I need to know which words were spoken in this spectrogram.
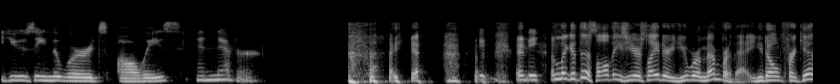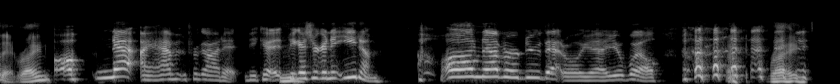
using the words always and never. yeah. and, and, look at this. All these years later, you remember that. You don't forget it, right? Oh no, I haven't forgot it because mm. because you're going to eat them. I'll never do that. Oh yeah, you will. right.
